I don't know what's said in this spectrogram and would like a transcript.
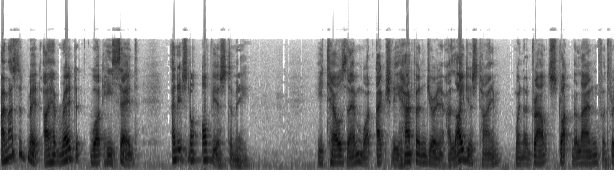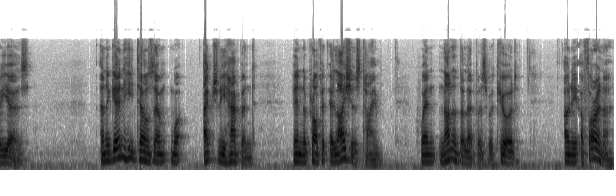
I must admit, I have read what he said, and it's not obvious to me. He tells them what actually happened during Elijah's time when a drought struck the land for three years. And again, he tells them what actually happened in the prophet Elisha's time when none of the lepers were cured, only a foreigner.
